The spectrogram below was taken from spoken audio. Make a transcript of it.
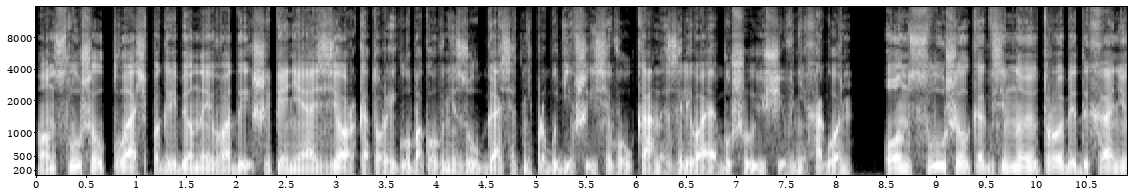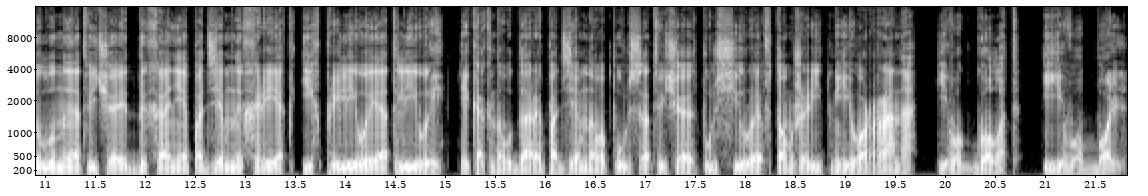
Он слушал плач погребенной воды, шипение озер, которые глубоко внизу гасят непробудившиеся вулканы, заливая бушующий в них огонь. Он слушал, как в земной утробе дыханию Луны отвечает дыхание подземных рек, их приливы и отливы, и как на удары подземного пульса отвечают, пульсируя в том же ритме его рана, его голод и его боль.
